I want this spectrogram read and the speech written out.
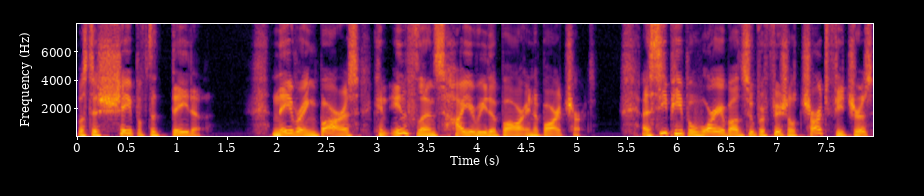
was the shape of the data. Neighboring bars can influence how you read a bar in a bar chart. I see people worry about superficial chart features,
